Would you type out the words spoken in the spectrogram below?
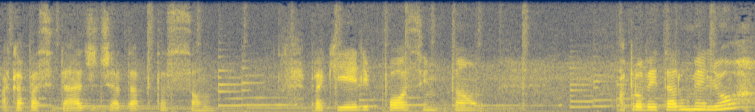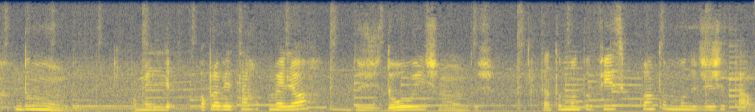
a capacidade de adaptação, para que ele possa então aproveitar o melhor do mundo, o melhor, aproveitar o melhor dos dois mundos, tanto o mundo físico quanto o mundo digital.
